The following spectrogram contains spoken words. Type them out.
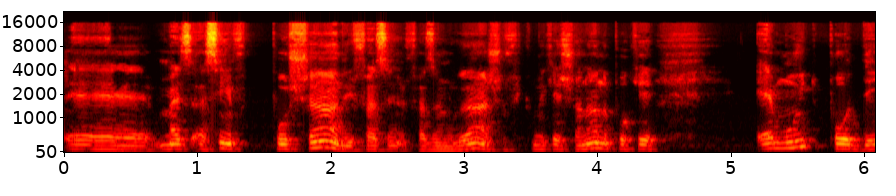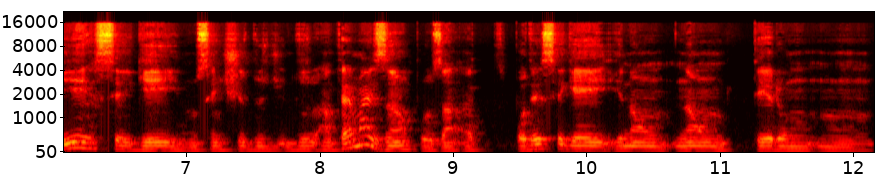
É, mas, assim, puxando e fazendo, fazendo gancho, fico me questionando, porque é muito poder ser gay, no sentido de, do, até mais amplo, poder ser gay e não, não ter um, um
